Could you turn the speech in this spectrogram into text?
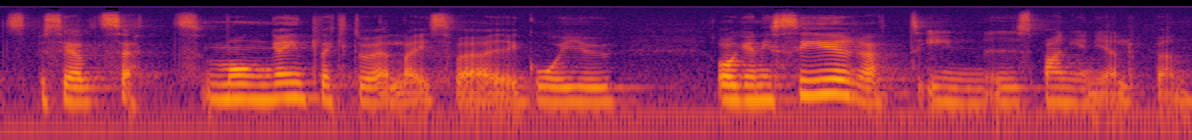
speciellt sätt. Många intellektuella i Sverige går ju organiserat in i Spanienhjälpen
